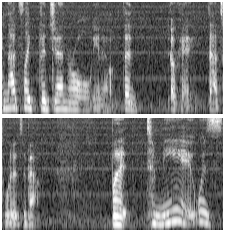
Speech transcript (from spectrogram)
and that's like the general, you know, the okay, that's what it's about. But to me, it was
